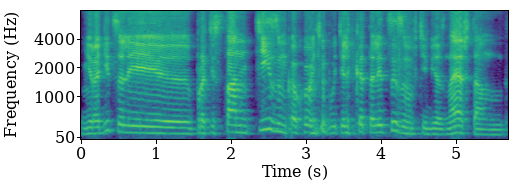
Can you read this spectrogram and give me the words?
не родится ли протестантизм какой-нибудь или католицизм в тебе, знаешь, там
